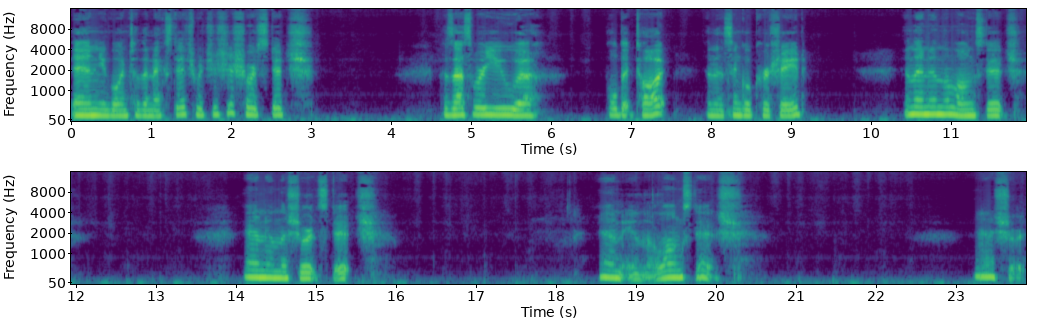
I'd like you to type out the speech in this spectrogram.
Then you go into the next stitch which is your short stitch. Because that's where you uh, pulled it taut and then single crocheted. And then in the long stitch. And in the short stitch. And in the long stitch. And short.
